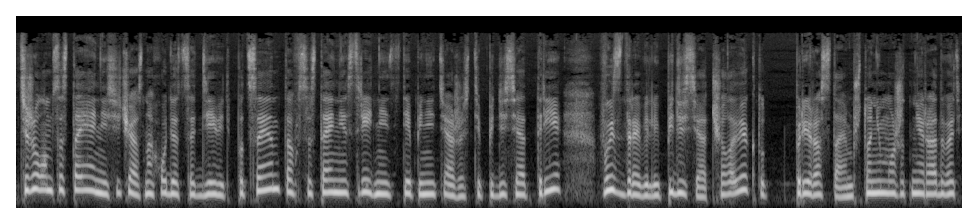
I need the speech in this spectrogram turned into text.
В тяжелом состоянии сейчас находятся 9 пациентов, в состоянии средней степени тяжести 53, выздоровели 50 человек. Тут прирастаем, что не может не радовать.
